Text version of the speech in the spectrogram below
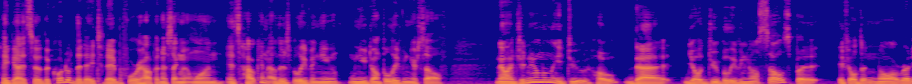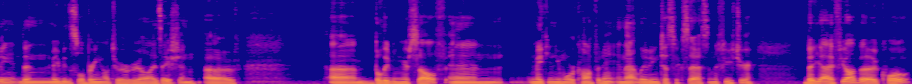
Hey guys, so the quote of the day today before we hop into segment one is How can others believe in you when you don't believe in yourself? Now, I genuinely do hope that y'all do believe in yourselves, but if y'all didn't know already, then maybe this will bring y'all to a realization of um, believing yourself and making you more confident, and that leading to success in the future. But yeah, if you have a quote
